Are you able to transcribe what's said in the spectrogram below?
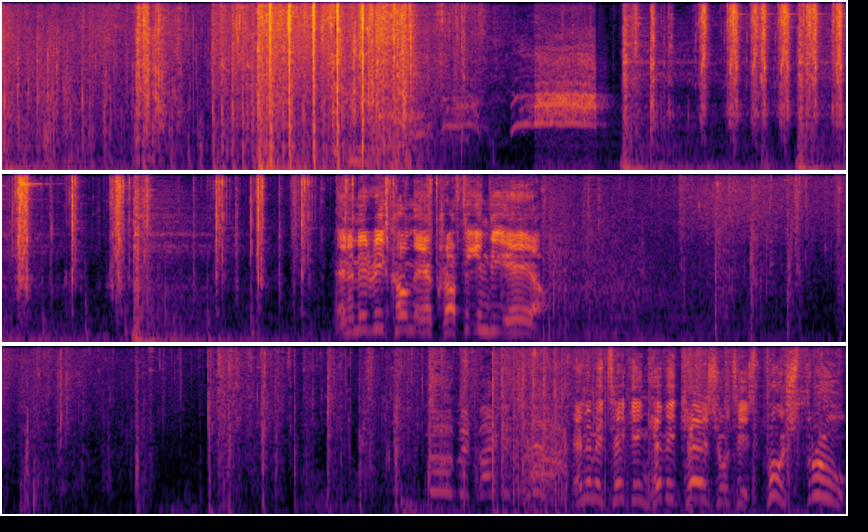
Enemy recon aircraft in the air. Enemy taking heavy casualties. Push through.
